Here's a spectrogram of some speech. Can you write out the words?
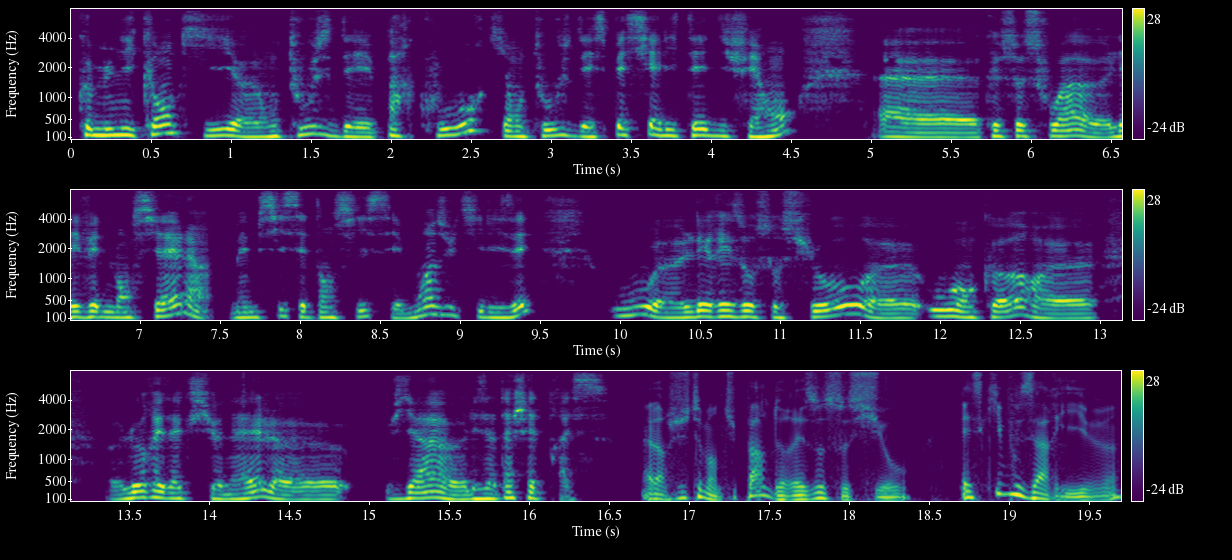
communicants qui euh, ont tous des parcours, qui ont tous des spécialités différents, que ce soit l'événementiel, même si ces temps-ci c'est moins utilisé, ou les réseaux sociaux, ou encore le rédactionnel via les attachés de presse. Alors justement, tu parles de réseaux sociaux. Est-ce qu'il vous arrive,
